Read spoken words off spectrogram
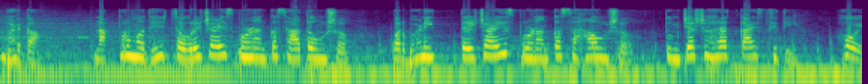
भडका. नागपूरमध्ये चौवेचाळीस पूर्णांक सात अंश परभणीत त्रेचाळीस पूर्णांक सहा अंश. तुमच्या शहरात काय स्थिती? होय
